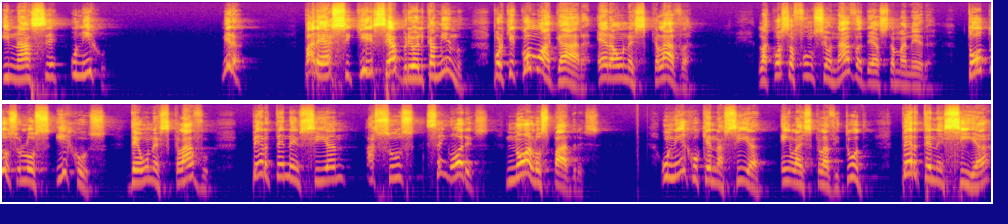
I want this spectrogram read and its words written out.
e nasce um hijo. Mira, parece que se abriu o caminho, porque como Agar era uma esclava, a coisa funcionava desta maneira. Todos os hijos de um esclavo perteneciam a seus senhores, não a los padres. Um hijo que nascia em la esclavitud pertencia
